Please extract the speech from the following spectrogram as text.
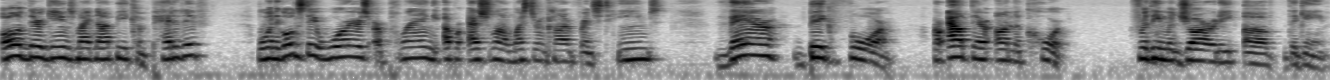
All of their games might not be competitive, but when the Golden State Warriors are playing the upper echelon Western Conference teams, their big four are out there on the court for the majority of the game.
